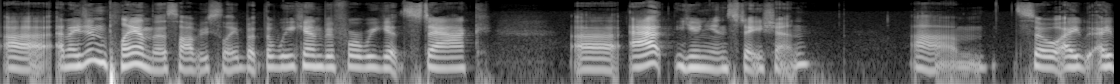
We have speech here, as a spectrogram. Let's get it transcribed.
uh, and I didn't plan this obviously, but the weekend before we get stack uh, at Union Station. Um, so I, I,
